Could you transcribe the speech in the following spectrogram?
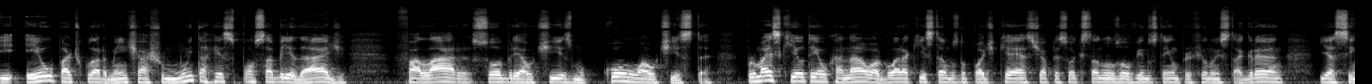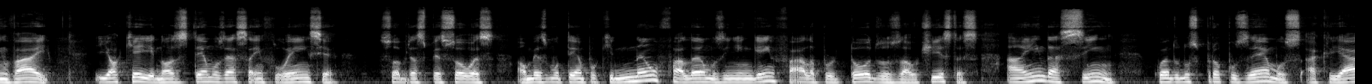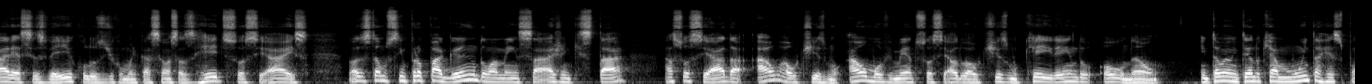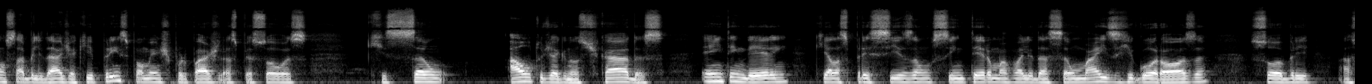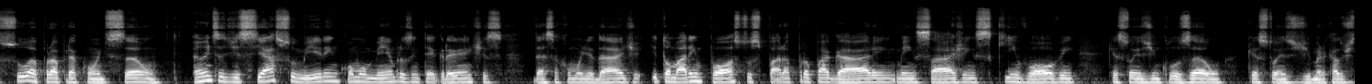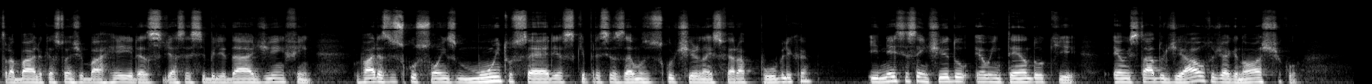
E eu, particularmente, acho muita responsabilidade falar sobre autismo como autista. Por mais que eu tenha o canal, agora aqui estamos no podcast, a pessoa que está nos ouvindo tem um perfil no Instagram e assim vai. E ok, nós temos essa influência sobre as pessoas ao mesmo tempo que não falamos e ninguém fala por todos os autistas, ainda assim quando nos propusemos a criar esses veículos de comunicação, essas redes sociais, nós estamos sim propagando uma mensagem que está associada ao autismo, ao movimento social do autismo, querendo ou não. Então eu entendo que há muita responsabilidade aqui, principalmente por parte das pessoas que são autodiagnosticadas, em entenderem que elas precisam sim ter uma validação mais rigorosa sobre a sua própria condição antes de se assumirem como membros integrantes dessa comunidade e tomarem postos para propagarem mensagens que envolvem questões de inclusão, questões de mercado de trabalho, questões de barreiras, de acessibilidade, enfim, várias discussões muito sérias que precisamos discutir na esfera pública. E nesse sentido, eu entendo que em um estado de autodiagnóstico,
